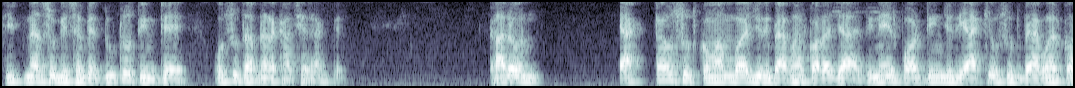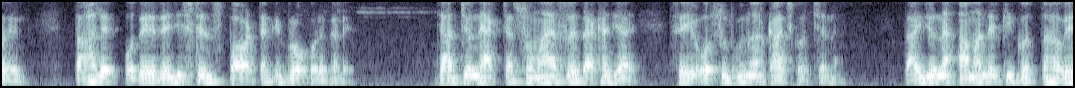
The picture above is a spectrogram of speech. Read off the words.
কীটনাশক হিসেবে দুটো, তিনটে ওষুধ আপনারা কাছে রাখবেন। কারণ একটা ওষুধ ক্রমান্বয়ে যদি ব্যবহার করা যায়, দিনের পর দিন যদি একই ওষুধ ব্যবহার করেন তাহলে ওদের রেজিস্ট্যান্স পাওয়ারটাকে গ্রো করে ফেলে। যার জন্য একটা সময় আসলে দেখা যায় সেই ওষুধগুলো আর কাজ করছে না। তাই জন্য আমাদের কি করতে হবে?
